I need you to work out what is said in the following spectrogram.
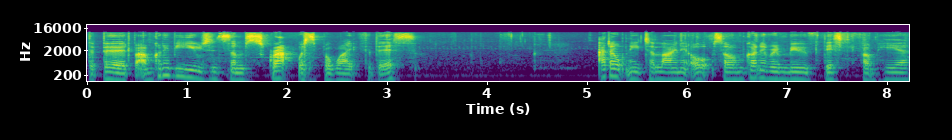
the bird, but I'm going to be using some scrap whisper white for this. I don't need to line it up, so I'm going to remove this from here.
